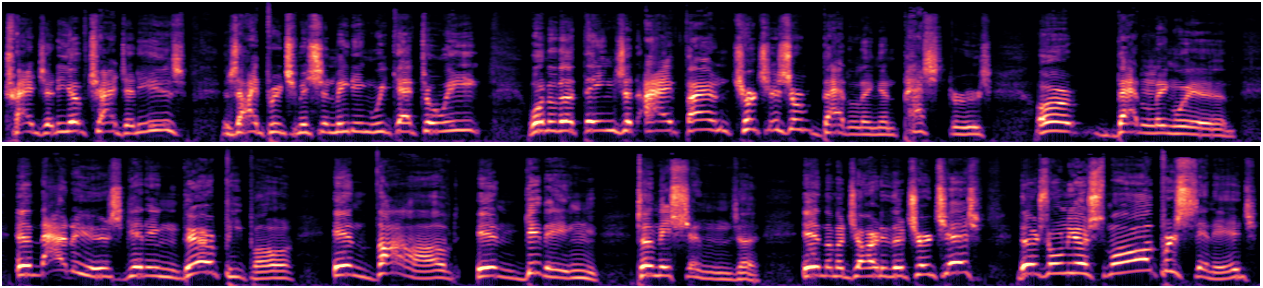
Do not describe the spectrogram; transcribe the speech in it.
tragedy of tragedies, as I preach mission meeting week after week, one of the things that I find churches are battling and pastors are battling with, and that is getting their people involved in giving to missions. In the majority of the churches, there's only a small percentage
